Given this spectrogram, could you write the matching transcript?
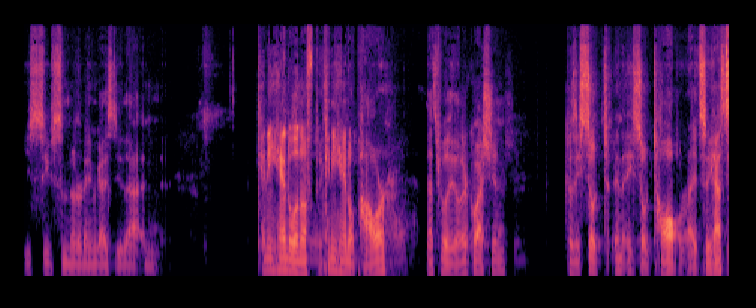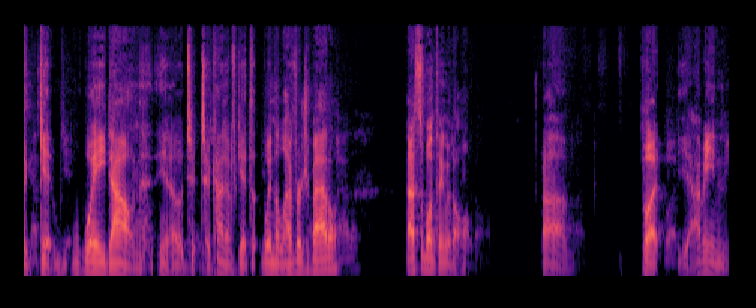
you see some Notre Dame guys do that. And can he handle enough? Can he handle power? That's really the other question. Because he's so t- and he's so tall, right? So he has to get way down, you know, to to kind of get to win the leverage battle. That's the one thing with Alt. Um, but yeah, I mean,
